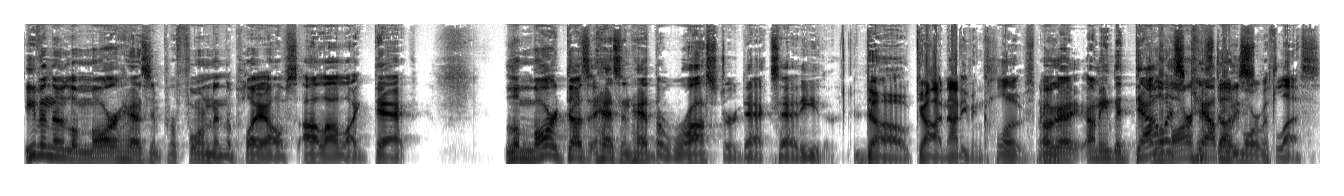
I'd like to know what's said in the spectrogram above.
even though Lamar hasn't performed in the playoffs, a la like Dak, Lamar doesn't hasn't had the roster Dak's had either. No, God, not even close. Man. Okay, I mean the Dallas Lamar has Cowboys. done more with less.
